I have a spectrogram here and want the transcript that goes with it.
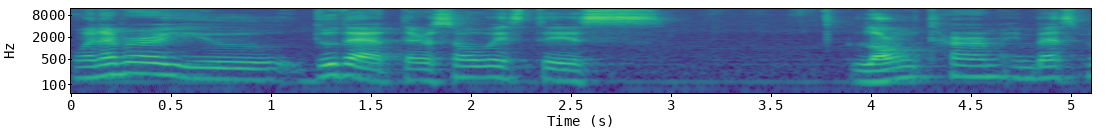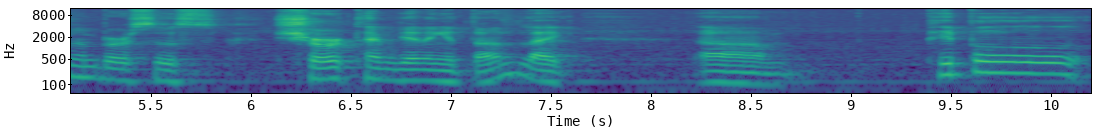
whenever you do that, there's always this long-term investment versus short-term getting it done. Like um, people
